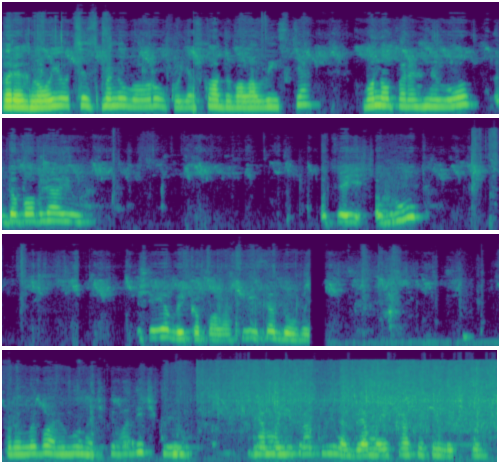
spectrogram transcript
перегною. Це з минулого року я складувала листя, воно перегнило. Добавляю оцей ґрунт, що я викопала, свій садовий. Проливаю луночки водичкою для моїх рослинок, для моїх красотулечків.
